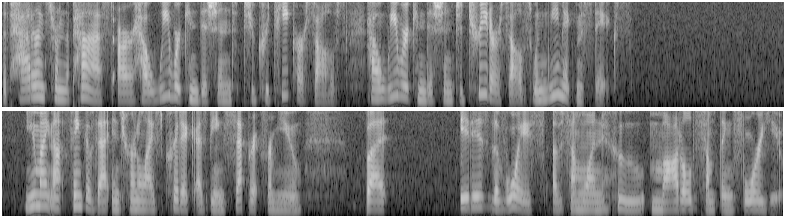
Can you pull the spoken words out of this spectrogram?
The patterns from the past are how we were conditioned to critique ourselves, how we were conditioned to treat ourselves when we make mistakes. You might not think of that internalized critic as being separate from you, but it is the voice of someone who modeled something for you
